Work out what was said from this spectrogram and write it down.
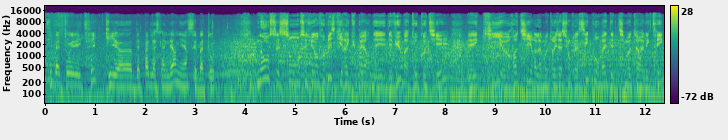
Petit bateau électrique qui euh, pas de la semaine dernière, ces bateaux. Non, c'est une entreprise qui récupère des, des, vieux bateaux côtiers et qui euh, retire la motorisation classique pour mettre des petits moteurs électriques.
